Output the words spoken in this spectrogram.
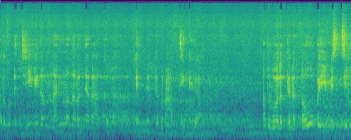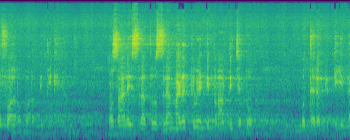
അതുകൊണ്ട് ജീവിതം നന്മ നിറഞ്ഞതാക്കുക എന്നിട്ട് പ്രാർത്ഥിക്കുക. അതുപോലെ തന്നെ തൗബയും ഇസ്തിഗ്ഫാറും വർദ്ധിപ്പിക്കുക. മൂസ അലൈഹി സ്വലാത്തു വസ്സലാം മഴയ്ക്ക് വേണ്ടി പ്രാർത്ഥിച്ചപ്പോൾ ഉത്തരം കിട്ടിയില്ല.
